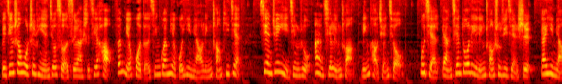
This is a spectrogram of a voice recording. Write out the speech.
北京生物制品研究所四月二十七号分别获得新冠灭活疫苗临床批件，现均已进入二期临床，领跑全球。目前两千多例临床数据显示，该疫苗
